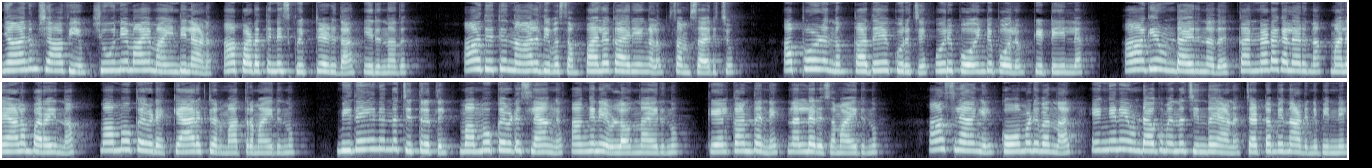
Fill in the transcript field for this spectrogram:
ഞാനും ഷാഫിയും ശൂന്യമായ മൈൻഡിലാണ് ആ പടത്തിന്റെ സ്ക്രിപ്റ്റ് എഴുതാൻ ഇരുന്നത്. ആദ്യത്തെ നാല് ദിവസം പല കാര്യങ്ങളും സംസാരിച്ചു. അപ്പോഴൊന്നും കഥയെക്കുറിച്ച് ഒരു പോയിന്റ് പോലും കിട്ടിയില്ല. ആകെ ഉണ്ടായിരുന്നത് കന്നഡ കലർന്ന മലയാളം പറയുന്ന മമ്മൂക്കയുടെ ക്യാരക്ടർ മാത്രമായിരുന്നു. വിധേയൻ എന്ന ചിത്രത്തിൽ മമ്മൂക്കയുടെ സ്ലാങ് അങ്ങനെയുള്ള ഒന്നായിരുന്നു. കേൾക്കാൻ തന്നെ നല്ല രസമായിരുന്നു. ആ സ്ലാങ്ങിൽ കോമഡി വന്നാൽ എങ്ങനെയുണ്ടാകുമെന്ന ചിന്തയാണ് ചട്ടമ്പിനാടിന് പിന്നിൽ.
